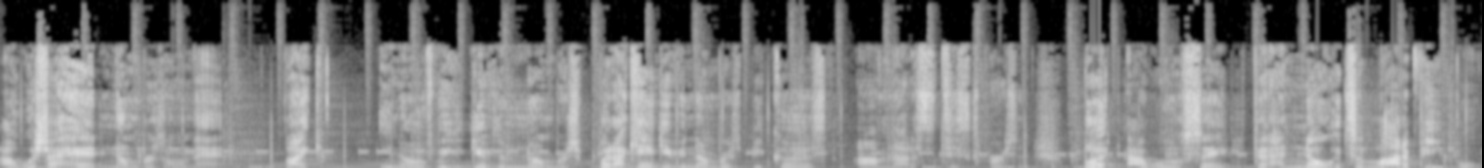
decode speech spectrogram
I wish I had numbers on that. Like, you know, if we could give them numbers, but I can't give you numbers because I'm not a statistics person. But I will say that I know it's a lot of people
